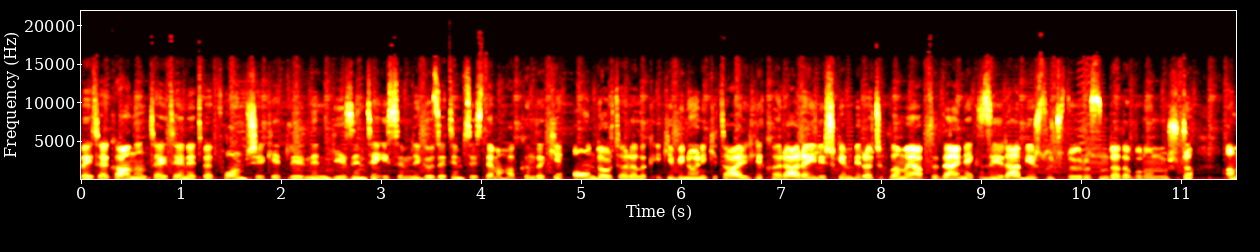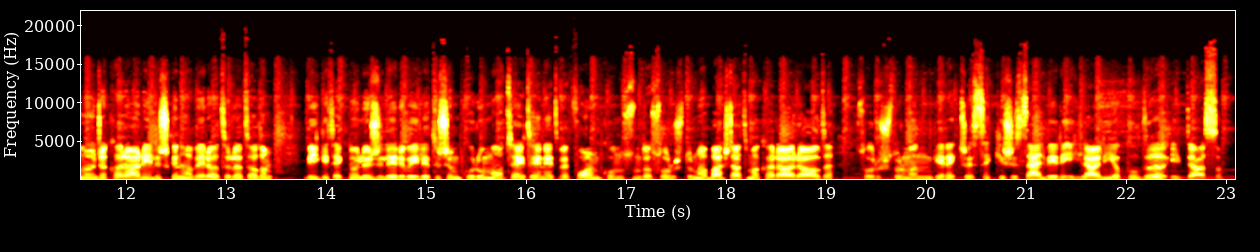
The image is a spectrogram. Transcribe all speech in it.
BTK'nın TTNet ve Form şirketlerinin Gezinti isimli gözetim sistemi hakkındaki 14 Aralık 2012 tarihli karara ilişkin bir açıklama yaptı dernek zira bir suç duyurusunda da bulunmuştu. Ama önce karara ilişkin haberi hatırlatalım. Bilgi Teknolojileri ve İletişim Kurumu TTNet ve Form konusunda soruşturma başlatma kararı aldı. Soruşturmanın gerekçesi kişisel veri ihlali yapıldığı iddiası.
